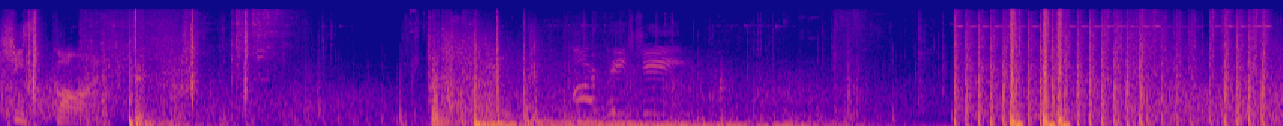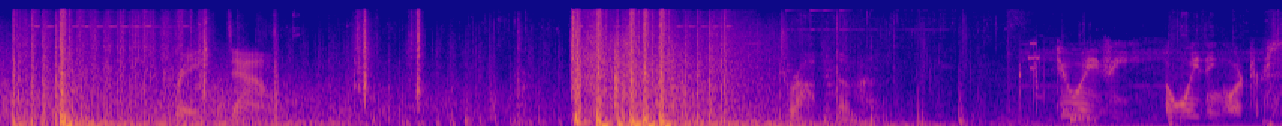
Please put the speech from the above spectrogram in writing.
She's gone. RPG! Prey down. Drop them. UAV, awaiting orders.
